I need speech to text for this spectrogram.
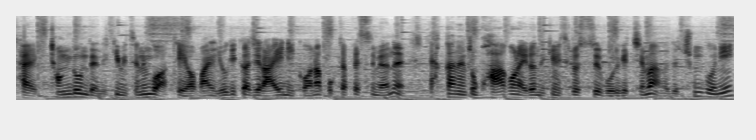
잘 정돈된 느낌이 드는 것 같아요. 만약 여기까지 라인이 있거나 복잡했으면은 약간은 좀 과하거나 이런 느낌이 들었을지 모르겠지만 충분히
